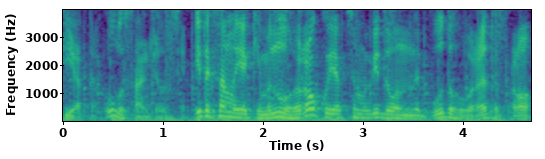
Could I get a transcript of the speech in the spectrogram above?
Theatre у Лос-Анджелесі. І так само, як і минулого року, я в цьому відео не буду говорити про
